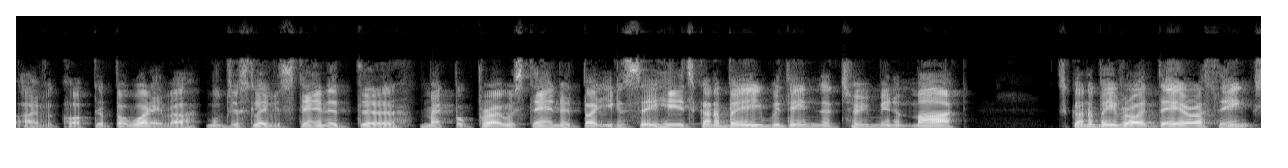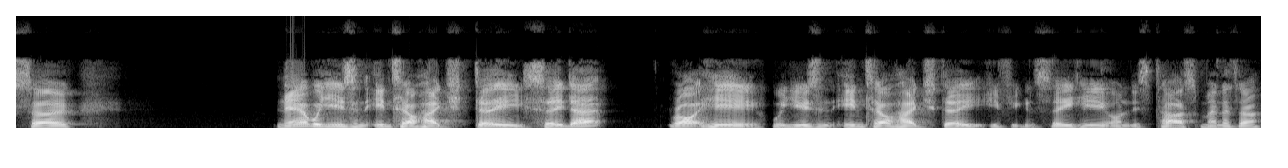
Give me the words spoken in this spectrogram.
overclocked it, but whatever. We'll just leave it standard. The MacBook Pro was standard, but you can see here it's going to be within the two minute mark it's going to be right there, I think. So now we're using Intel HD. See that? Right here, we're using Intel HD. If you can see here on this task manager,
